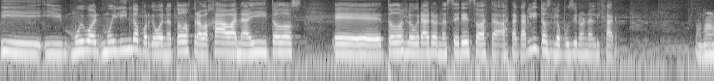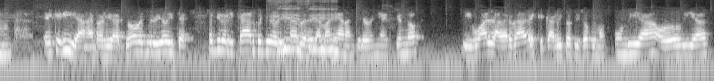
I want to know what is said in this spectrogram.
Y, y muy, buen, muy lindo porque, bueno, todos trabajaban ahí, todos eh, todos lograron hacer eso, hasta, hasta Carlitos lo pusieron a lijar. Él quería, en realidad. Yo ves el video dice, yo quiero lijar, yo quiero lijar desde la mañana que lo venía diciendo. Igual la verdad es que Carlitos y yo fuimos un día o dos días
